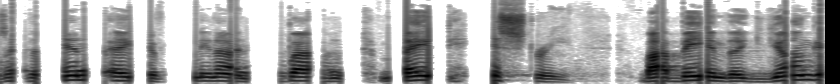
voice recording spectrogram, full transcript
Charles at the age of 29, Joe Biden made history by being the youngest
